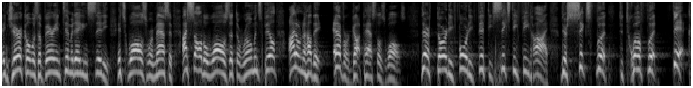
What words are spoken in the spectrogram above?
And Jericho was a very intimidating city. Its walls were massive. I saw the walls that the Romans built. I don't know how they ever got past those walls. They're 30, 40, 50, 60 feet high. They're six foot to 12 foot thick.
